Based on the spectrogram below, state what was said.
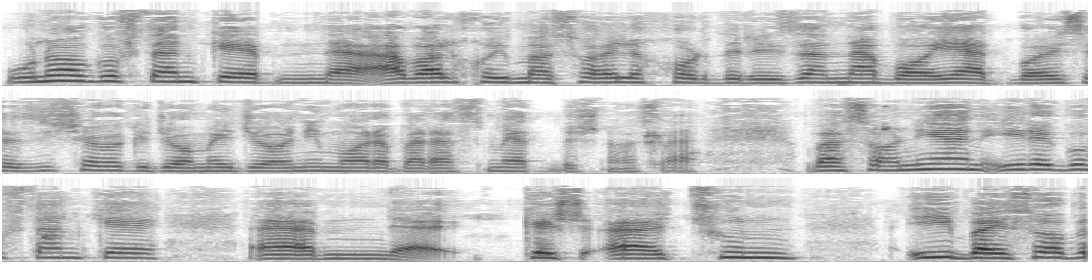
اونا گفتن که اول خوی مسائل ریزن نباید باعث ازی شود که جامعه جهانی ما را به رسمیت بشناسه. و ثانیا ایره گفتن که چون ای به حساب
